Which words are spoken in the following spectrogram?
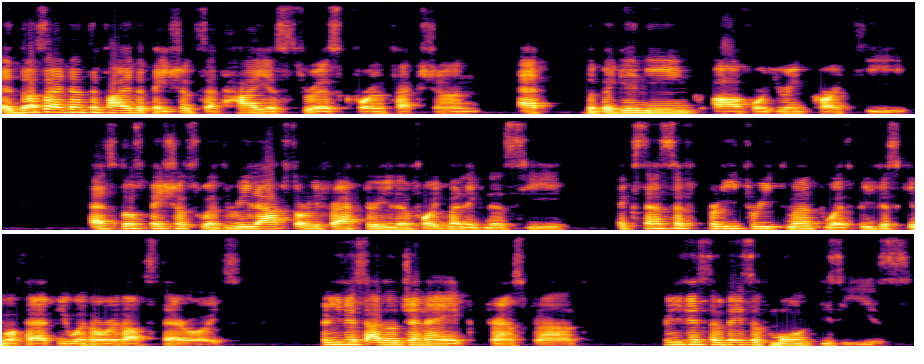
It does identify the patients at highest risk for infection at the beginning of or during CAR T as those patients with relapsed or refractory lymphoid malignancy, extensive pre treatment with previous chemotherapy with or without steroids, previous allogeneic transplant, previous invasive mold disease,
